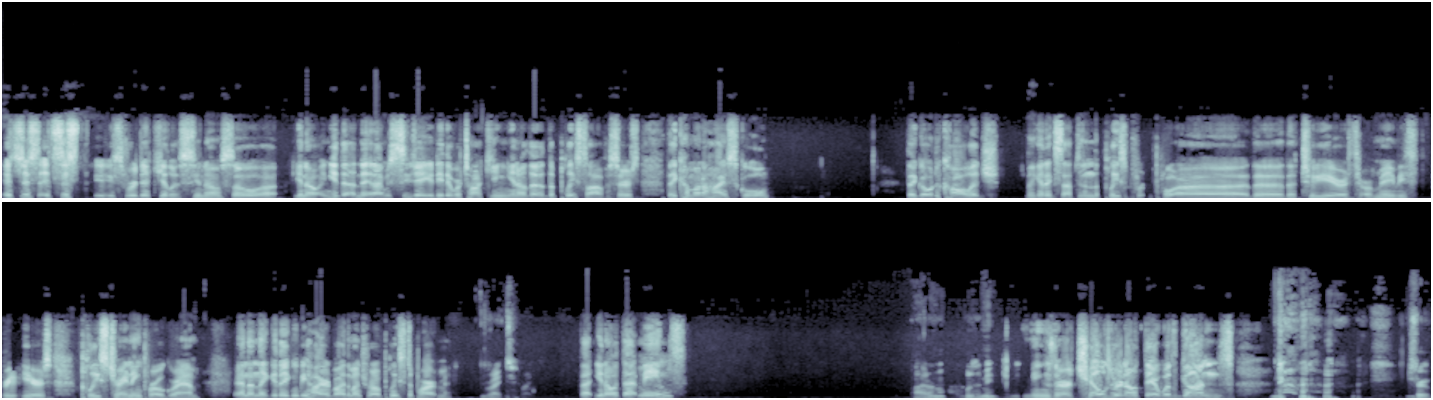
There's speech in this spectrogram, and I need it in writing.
it's just, it's just, it's ridiculous, you know. So, uh, you know, and you, and I was CJAD. They were talking. You know, the the police officers. They come out of high school. They go to college. They get accepted in the police, pr- pr- uh, the the two year th- or maybe three years police training program, and then they they can be hired by the Montreal Police Department. right. That you know what that means? I don't know. What does it mean? It means there are children out there with guns. True.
